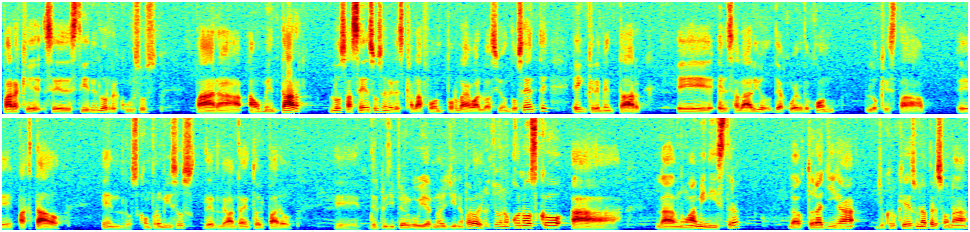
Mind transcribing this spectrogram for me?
para que se destinen los recursos para aumentar los ascensos en el escalafón por la evaluación docente e incrementar eh, el salario de acuerdo con lo que está pactado en los compromisos del levantamiento del paro del principio del gobierno de Gina Parodi. Yo no conozco a la nueva ministra, la doctora Gija, yo creo que es una persona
